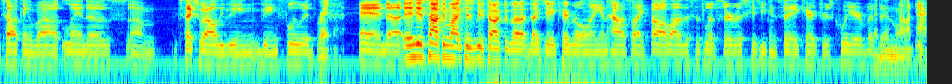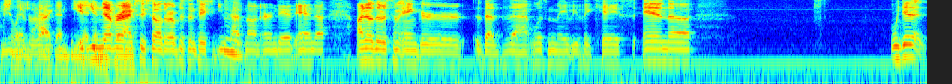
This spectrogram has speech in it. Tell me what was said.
talking about Lando's um, sexuality being being fluid, right? And uh, and just talking about because we've talked about like J.K. Rowling and how it's like oh a lot of this is lip service because you can say a character is queer but and then, then like if actually you never, have them be if you never actually saw the representation you mm-hmm. have not earned it and uh, I know there was some anger that that was maybe the case and. We didn't.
